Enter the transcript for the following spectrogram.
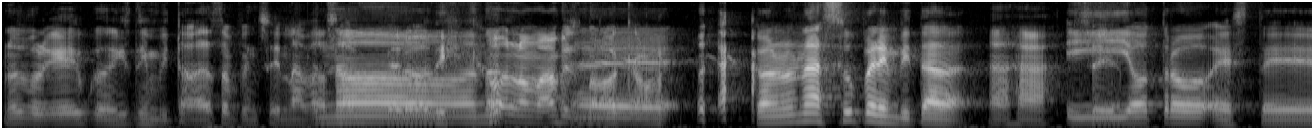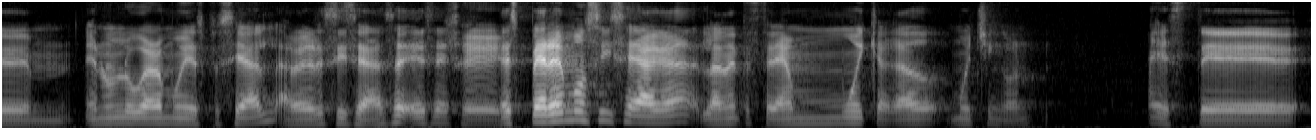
No sé por qué cuando dijiste invitada hasta pensé nada, No, pero dije, no, no, no mames, no, eh, cabrón. Con una súper invitada. Ajá, Y sí. otro, este, en un lugar muy especial. A ver si se hace. Ese, Sí. Esperemos si se haga. La neta estaría muy cagado, muy chingón. Este,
